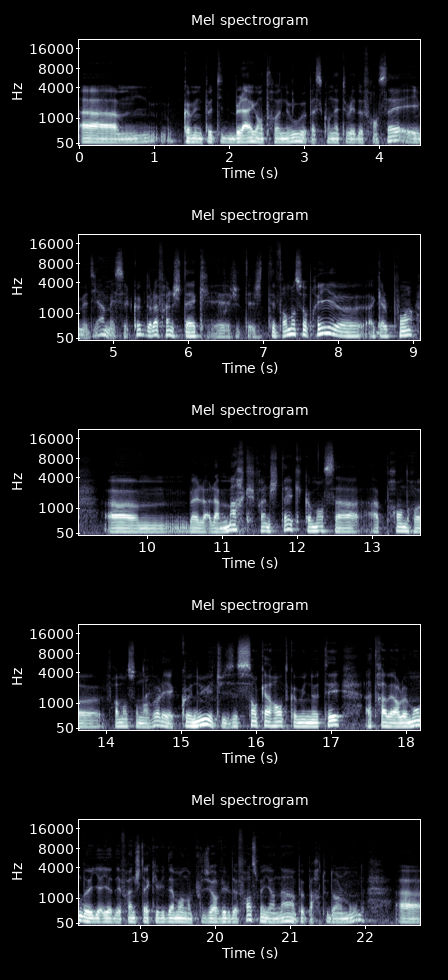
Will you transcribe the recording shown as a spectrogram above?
comme une petite blague entre nous parce qu'on est tous les deux français. Et il me dit Ah, mais c'est le coq de la French Tech. Et j'étais vraiment surpris à quel point euh, ben, la, marque French Tech commence à, prendre euh, vraiment son envol et est connue. Et tu disais 140 communautés à travers le monde. Il y, a, des French Tech évidemment dans plusieurs villes de France, mais il y en a un peu partout dans le monde. Euh,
